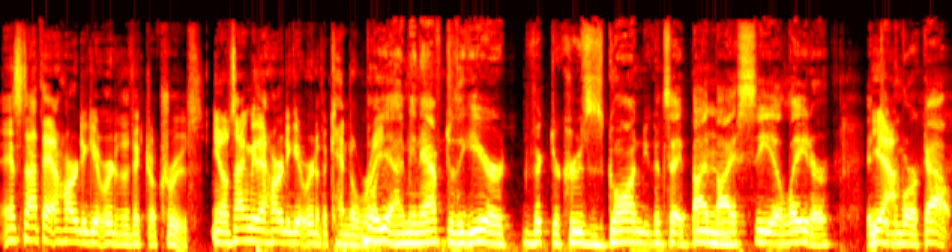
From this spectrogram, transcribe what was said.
it's not that hard to get rid of a Victor Cruz. You know, it's not gonna be that hard to get rid of a Kendall Wright. Well, yeah, I mean, after the year, Victor Cruz is gone. You can say bye bye, see you later. It Yeah. didn't work out.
